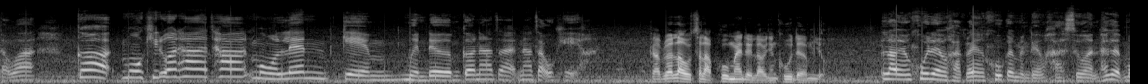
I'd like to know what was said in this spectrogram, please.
แต่ว่าก็โมคิดว่าถ้าถ้าโมเล่นเกมเหมือนเดิมก็น่าจะน่าจะโอเคค่ะครับแล้วเราสลับคู่ไหมหรือเรายังคู่เดิมอยู่ เรายังคู่เดิมค่ะ ก็ยังคู่กันเหมือนเดิมค่ะ ส่วน ถ้าเกิดโม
